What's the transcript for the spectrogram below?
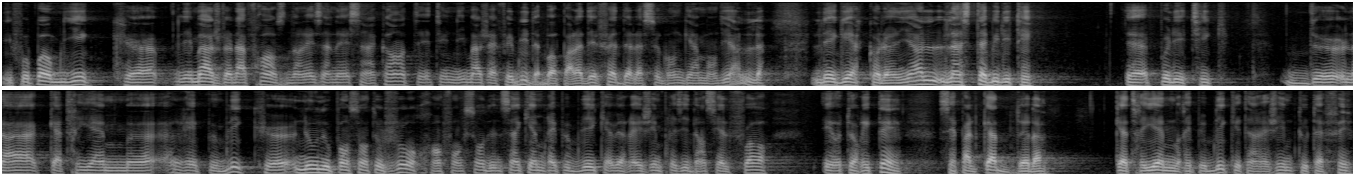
Il ne faut pas oublier que l'image de la France dans les années 50 est une image affaiblie, d'abord par la défaite de la Seconde Guerre mondiale, les guerres coloniales, l'instabilité euh, politique de la quatrième euh, République. Nous, nous pensons toujours en fonction d'une cinquième République avec un régime présidentiel fort et autoritaire. Ce n'est pas le cas de la quatrième République, qui est un régime tout à fait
